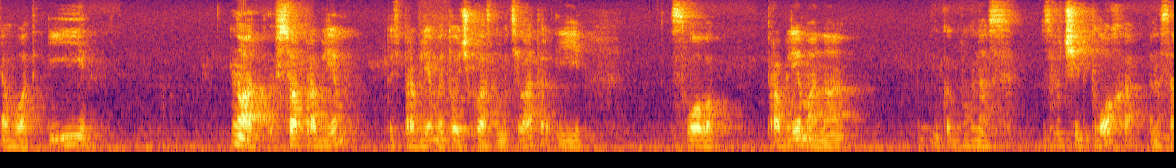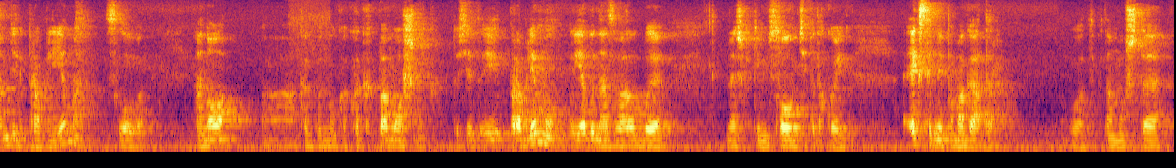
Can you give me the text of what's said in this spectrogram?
Вот. И ну, от, все от проблем. То есть проблема это очень классный мотиватор. И слово проблема, она ну, как бы у нас звучит плохо, а на самом деле проблема, слово, оно а, как бы, ну, как, как помощник. То есть это, и проблему я бы назвал бы, знаешь, каким словом, типа такой экстренный помогатор. Вот, потому что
